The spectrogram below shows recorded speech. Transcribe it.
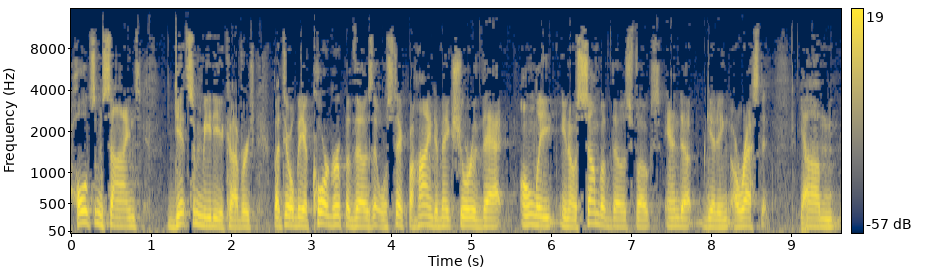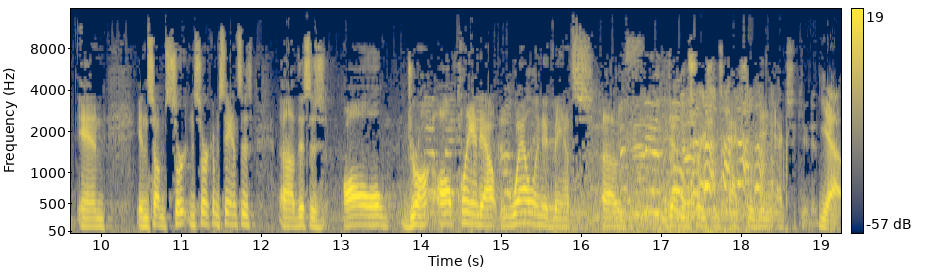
hold some signs, get some media coverage, but there will be a core group of those that will stick behind to make sure that only you know some of those folks end up getting arrested. Yep. Um, and in some certain circumstances, uh, this is all drawn, all planned out well in advance of demonstrations actually being executed. Yeah.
